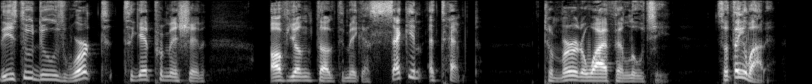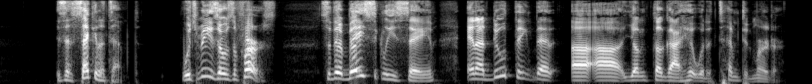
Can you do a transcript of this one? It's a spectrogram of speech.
these two dudes worked to get permission of Young Thug to make a second attempt to murder YFN Lucci. So think about it. It's a second attempt, which means there was the first. So they're basically saying, and I do think that uh, uh, Young Thug got hit with attempted murder.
